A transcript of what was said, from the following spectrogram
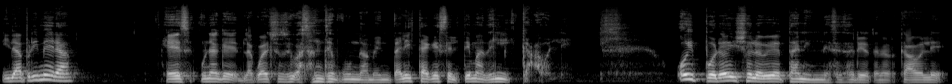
Y la primera es una que, la cual yo soy bastante fundamentalista, que es el tema del cable. Hoy por hoy yo lo veo tan innecesario tener cable,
